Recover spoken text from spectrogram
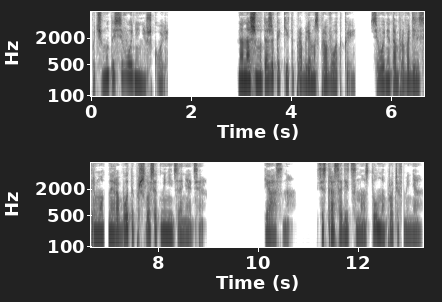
Почему ты сегодня не в школе? На нашем этаже какие-то проблемы с проводкой. Сегодня там проводились ремонтные работы, пришлось отменить занятия. Ясно. Сестра садится на стул напротив меня.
